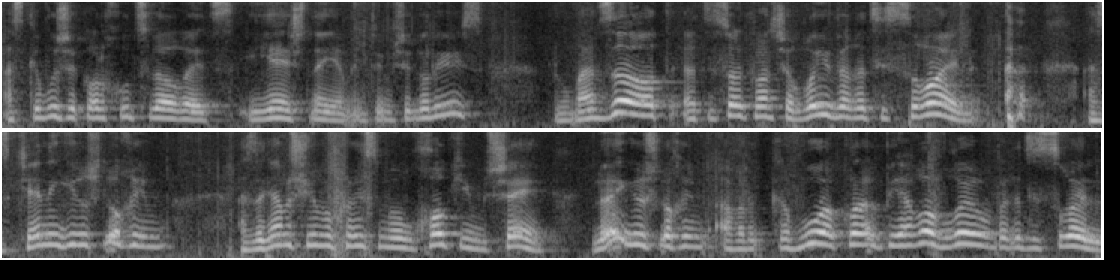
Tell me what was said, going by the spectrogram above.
אז קבעו שכל חוץ לאורץ יהיה שני ימים טובים של גוליוס. לעומת זאת, ארץ ישראל, כיוון שרואי וארץ ישראל, אז כן הגיעו שלוחים, אז זה גם שיהיו מקומות מרוחוקים שלא הגיעו שלוחים, אבל קבעו הכל על פי הרוב, רואי וארץ ישראל.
